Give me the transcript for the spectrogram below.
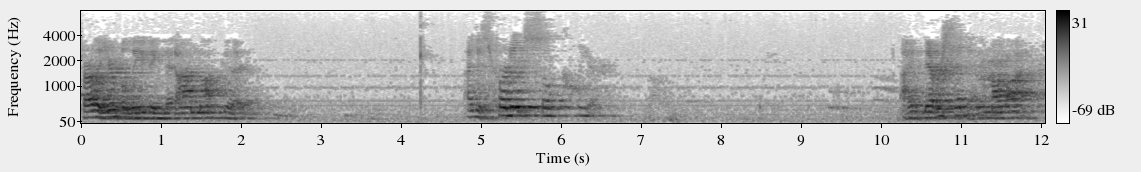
Charlie, you're believing that I'm not good. I just heard it so clear. I had never said that in my life.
